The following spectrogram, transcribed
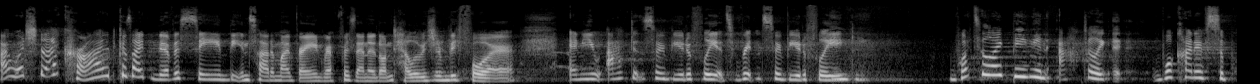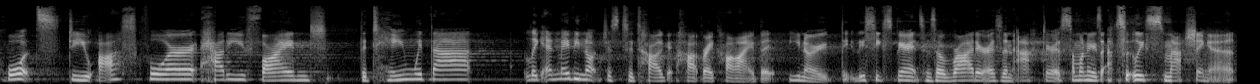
I watched it, I cried because I'd never seen the inside of my brain represented on television before. And you act it so beautifully, it's written so beautifully. What's it like being an actor? Like, eh, what kind of supports do you ask for? How do you find the team with that? Like, and maybe not just to target Heartbreak High, but you know, th- this experience as a writer, as an actor, as someone who's absolutely smashing it.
